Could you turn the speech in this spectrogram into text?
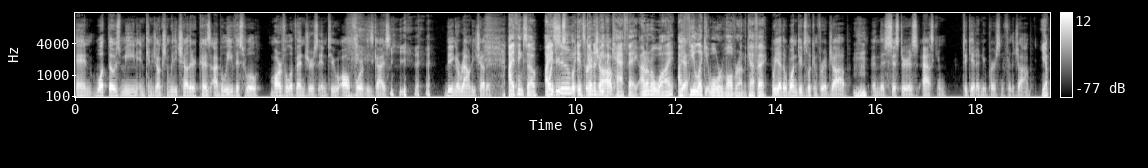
and what those mean in conjunction with each other because I believe this will Marvel Avengers into all four of these guys. yeah. Being around each other. I think so. I One dude's assume it's going to be the cafe. I don't know why. I Yeah. feel like it will revolve around the cafe. Well, yeah, the one dude's looking for a job, Mm-hmm. and the sister is asking to get a new person for the job. Yep.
